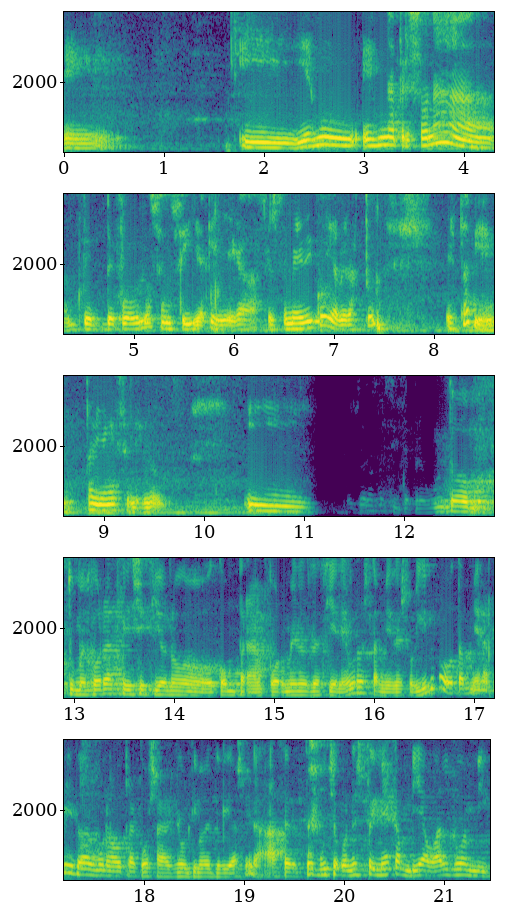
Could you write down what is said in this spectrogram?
Eh, y, es, un, es, una persona de, de, pueblo sencilla que llega a hacerse médico, y ya verás tú, está bien, está bien ese libro. Y ¿Tu mejor adquisición o compra por menos de 100 euros también es un libro? ¿O también ha habido alguna otra cosa que últimamente digas, mira, acerté mucho con esto y me ha cambiado algo en mi,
